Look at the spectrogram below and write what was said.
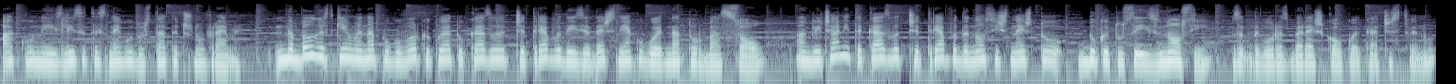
ако не излизате с него достатъчно време. На български имам една поговорка, която казва, че трябва да изядеш с някого една турба сол. Англичаните казват, че трябва да носиш нещо докато се износи, за да го разбереш колко е качествено.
